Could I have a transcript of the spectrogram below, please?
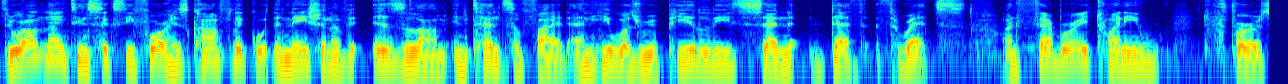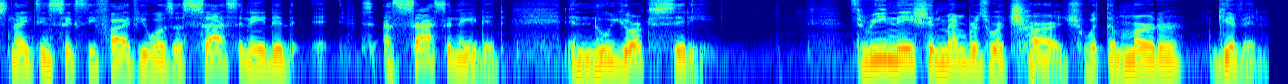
Throughout 1964, his conflict with the Nation of Islam intensified and he was repeatedly sent death threats. On February 21st, 1965, he was assassinated assassinated in New York City. Three nation members were charged with the murder given.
